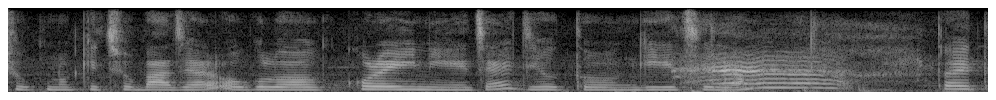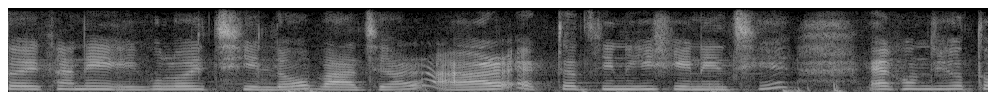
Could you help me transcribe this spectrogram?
শুকনো কিছু বাজার, ওগুলো করেই নিয়ে যায় যেহেতু গিয়েছিলাম। তো তো এখানে এগুলোই ছিল বাজার, আর একটা জিনিস এনেছি। এখন যেহেতু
